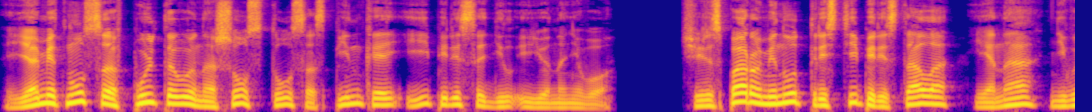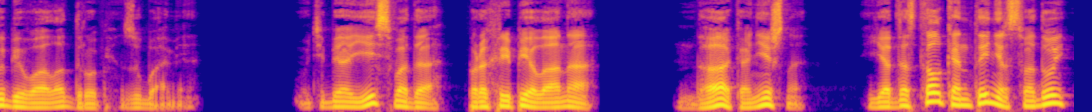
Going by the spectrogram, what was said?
Я метнулся в пультовую, нашел стул со спинкой и пересадил ее на него. Через пару минут трясти перестала, и она не выбивала дробь зубами. «У тебя есть вода?» — прохрипела она. «Да, конечно». Я достал контейнер с водой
